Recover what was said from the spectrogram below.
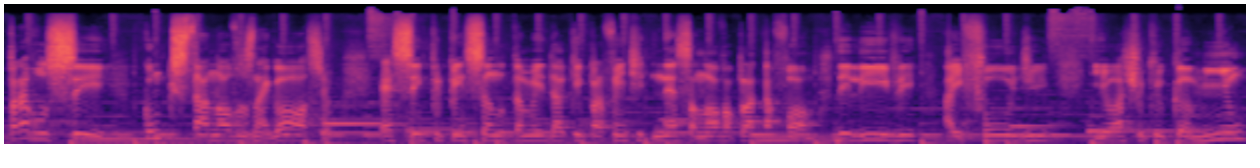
Para você conquistar novos negócios, é sempre pensando também daqui para frente nessa nova plataforma, delivery, iFood, e eu acho que o caminho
